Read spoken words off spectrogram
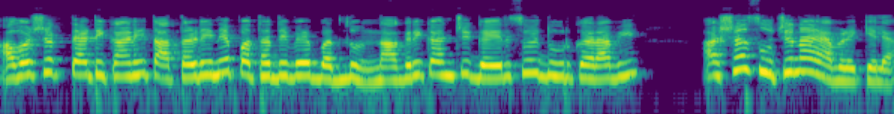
आवश्यक त्या ठिकाणी तातडीने पथदिवे बदलून नागरिकांची गैरसोय दूर करावी अशा सूचना यावेळी केल्या.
